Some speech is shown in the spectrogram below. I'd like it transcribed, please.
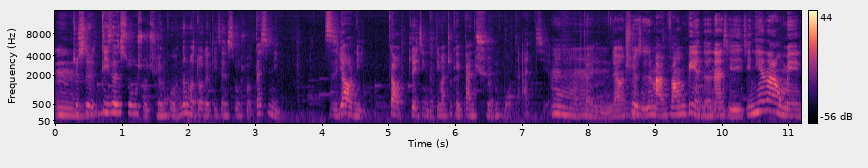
嗯，就是地震事务所全国有那么多个地震事务所，但是你只要你到最近的地方，就可以办全国的案件。嗯对嗯，这样确实是蛮方便的。那其实今天呢，我们也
